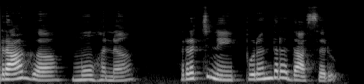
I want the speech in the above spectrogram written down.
ರಾಗ ಮೋಹನ ರಚನೆ ಪುರಂದರದಾಸರು.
